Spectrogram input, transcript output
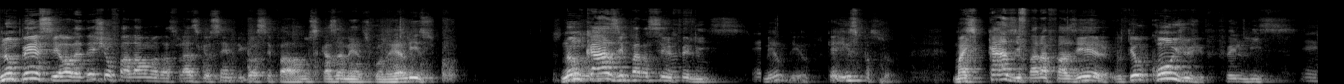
Não pense, olha, deixa eu falar uma das frases que eu sempre gosto de falar nos casamentos, quando realizo. Não case para ser feliz. Meu Deus, que é isso, pastor? Mas case para fazer o teu cônjuge feliz. É.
